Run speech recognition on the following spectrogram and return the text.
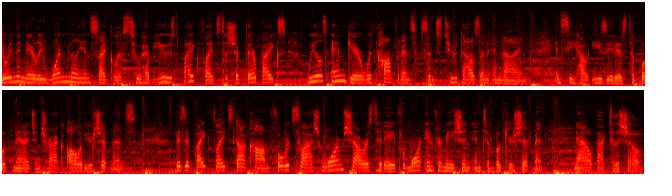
Join the nearly 1 million cyclists who have used bike flights to ship their bikes, wheels, and gear with confidence since 2009 and see how easy it is to book, manage, and track all of your shipments. Visit bikeflights.com forward slash warm showers today for more information and to book your shipment. Now back to the show.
